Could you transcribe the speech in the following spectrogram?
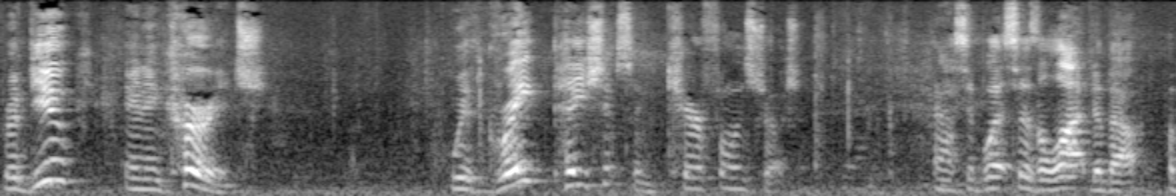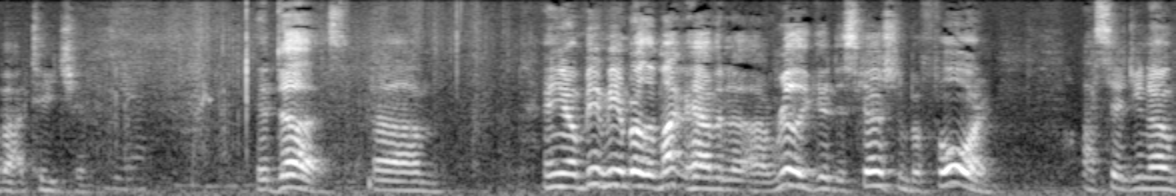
rebuke, and encourage with great patience and careful instruction. And I said, well, it says a lot about, about teaching. Yeah. It does. Um, and, you know, me, me and Brother Mike were having a, a really good discussion before. I said, you know,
